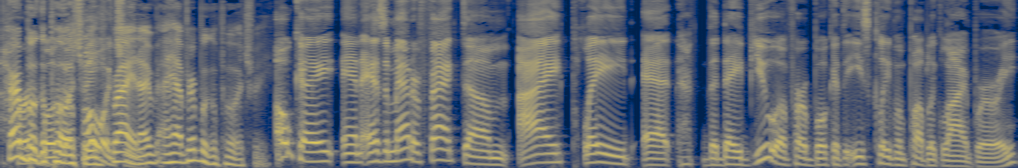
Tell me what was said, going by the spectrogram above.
her, her book, book, of, poetry. of poetry. Right. I, I, have her book of poetry. Okay. And as a matter of fact, um, I played at the debut of her book at the East Cleveland Public Library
